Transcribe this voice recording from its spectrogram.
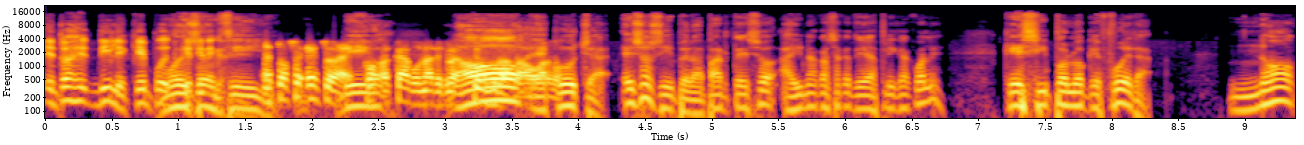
entonces, dile, ¿qué, puede- Muy qué tiene que hacer? sencillo. Entonces, eso es, Digo, hago una declaración no, algo. escucha, eso sí, pero aparte de eso, hay una cosa que te voy a explicar cuál es. Que si por lo que fuera no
